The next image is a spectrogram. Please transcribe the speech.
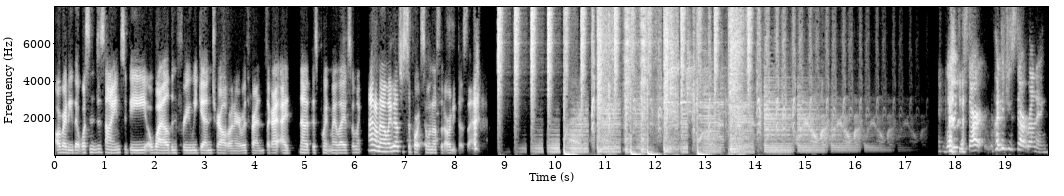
already that wasn't designed to be a wild and free weekend trail runner with friends. Like I, I not at this point in my life. So I'm like, I don't know, maybe I'll just support someone else that already does that. When did you start? when did you start running?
